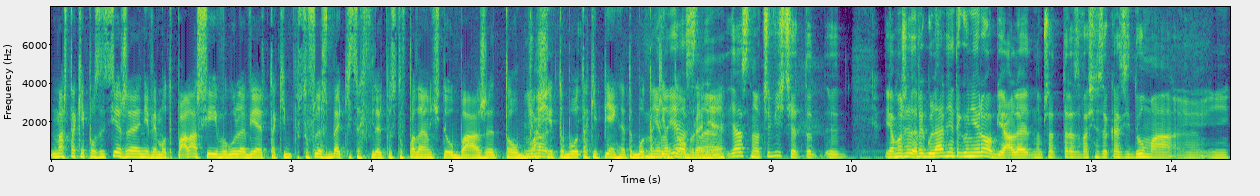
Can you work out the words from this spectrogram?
masz takie pozycje, że nie wiem, odpalasz je i w ogóle, wie, takie po prostu flashbacki co chwilę po prostu wpadają ci do łba, że to nie właśnie no, to było takie piękne, to było takie no, dobre, jasne, nie? Jasne, oczywiście, to... Y ja może regularnie tego nie robię, ale na przykład teraz właśnie z okazji Duma y, i,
